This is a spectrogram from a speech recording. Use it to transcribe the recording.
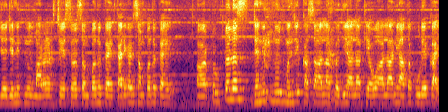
जे जनित न्यूज महाराष्ट्राचे सहसंपादक आहेत कार्यकारी संपादक आहेत. टोटलच जनित न्यूज म्हणजे कसा आला कधी आला केव्हा आला आणि आता पुढे काय?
